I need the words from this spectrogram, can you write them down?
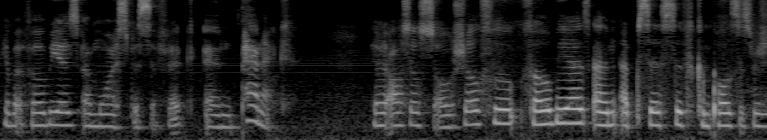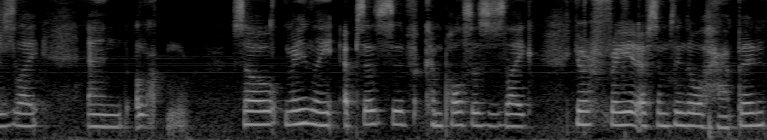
Yeah, but phobias are more specific, and panic. There are also social pho- phobias and obsessive compulsive, which is like, and a lot more. So mainly, obsessive compulsive is like you're afraid of something that will happen,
